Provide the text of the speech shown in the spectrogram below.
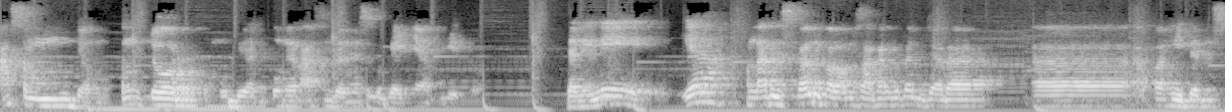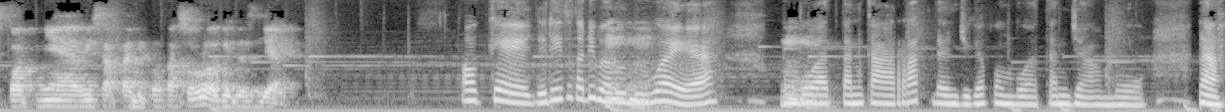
asem, jamu kencur, kemudian kunir asam dan lain sebagainya begitu dan ini ya menarik sekali kalau misalkan kita bicara uh, apa hidden spotnya wisata di kota Solo gitu saja. Oke, jadi itu tadi baru hmm. dua ya, pembuatan karak dan juga pembuatan jamu. Nah,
